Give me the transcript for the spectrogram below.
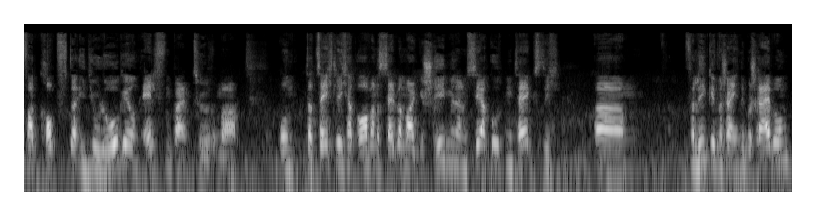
verkopfter Ideologe und Elfenbeintürmer. Und tatsächlich hat Orban das selber mal geschrieben in einem sehr guten Text. Ich ähm, verlinke ihn wahrscheinlich in der Beschreibung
